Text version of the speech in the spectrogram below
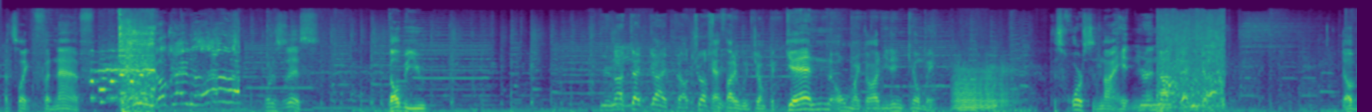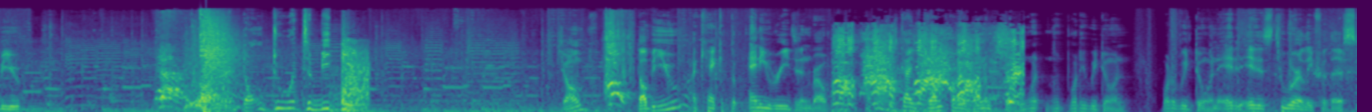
That's like FNAF. Ah! What is this? W. You're not that guy, pal. Trust Okay, I thought he would jump again. Oh my god, you didn't kill me. This horse is not hitting, You're man. not that guy. W. Man, don't do it to me. Jump. W. I can't get the, any reads in, bro. This guy jumped when I want him to. What, what are we doing? What are we doing? It, it is too early for this.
